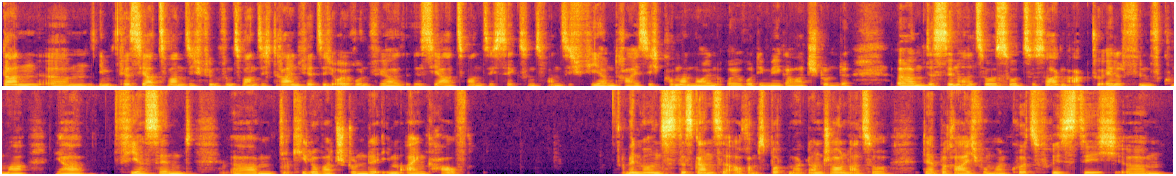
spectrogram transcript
dann ähm, fürs Jahr 2025 43 Euro und für das Jahr 2026 34,9 Euro die Megawattstunde. Ähm, das sind also sozusagen aktuell 5, ja, 4 Cent ähm, die Kilowattstunde im Einkauf. Wenn wir uns das Ganze auch am Spotmarkt anschauen, also der Bereich, wo man kurzfristig ähm,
